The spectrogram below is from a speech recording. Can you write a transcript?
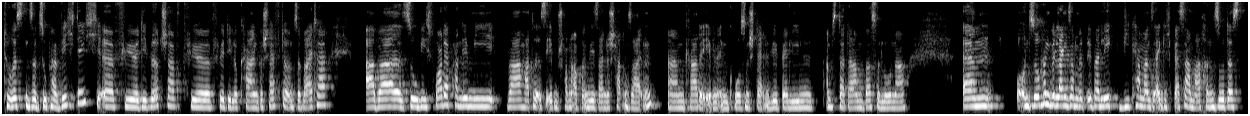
Touristen sind super wichtig äh, für die Wirtschaft, für, für die lokalen Geschäfte und so weiter. Aber so wie es vor der Pandemie war, hatte es eben schon auch irgendwie seine Schattenseiten, ähm, gerade eben in großen Städten wie Berlin, Amsterdam, Barcelona. Ähm, und so haben wir langsam überlegt, wie kann man es eigentlich besser machen, so dass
